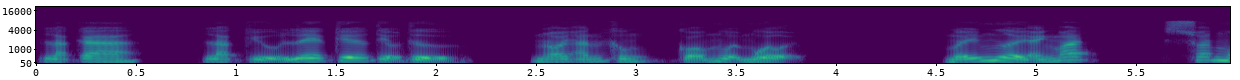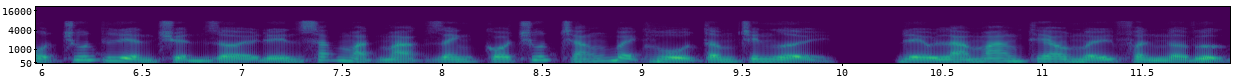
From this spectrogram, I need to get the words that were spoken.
lạc ca, lạc cửu lê kia tiểu tử, nói hắn không có muội muội. Mấy người ánh mắt, xoát một chút liền chuyển rời đến sắc mặt mạc danh có chút trắng bệnh hồ tâm trên người, đều là mang theo mấy phần ngờ vực.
